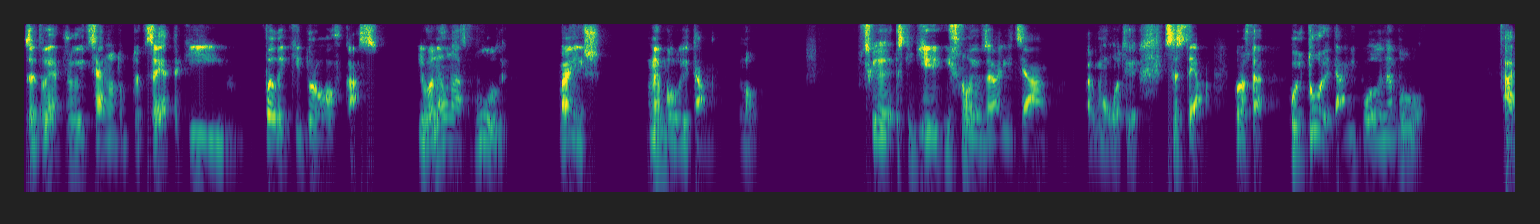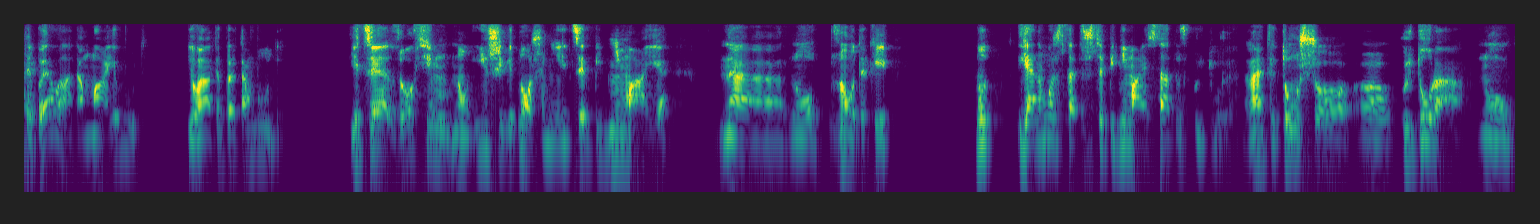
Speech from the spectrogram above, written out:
затверджується. Ну тобто, це такий великий дороговказ, і вони у нас були раніше. Вони були там. Ну ск- скільки існує взагалі ця так мовити система. Просто культури там ніколи не було. А тепер вона там має бути, і вона тепер там буде. І це зовсім ну, інше відношення, і це піднімає е, ну знову таки. Ну я не можу сказати, що це піднімає статус культури. Знаєте, тому що е, культура, ну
